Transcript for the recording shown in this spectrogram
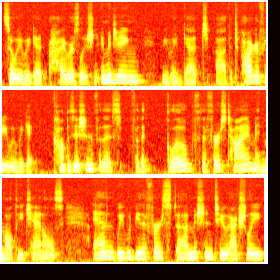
So we would get high resolution imaging, we would get uh, the topography, we would get composition for this for the globe for the first time in multi channels, and we would be the first uh, mission to actually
